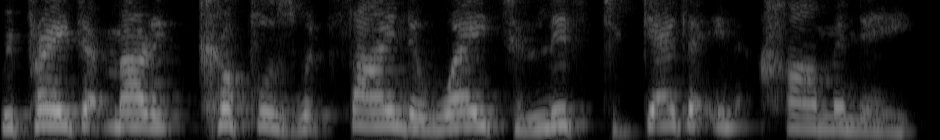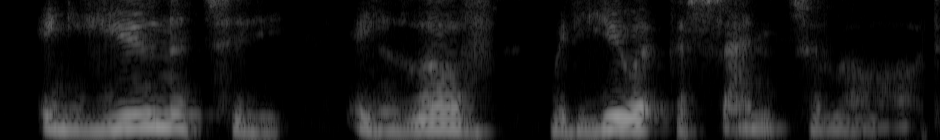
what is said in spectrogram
We pray that married couples would find a way to live together in harmony, in unity, in love, with you at the center, Lord.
